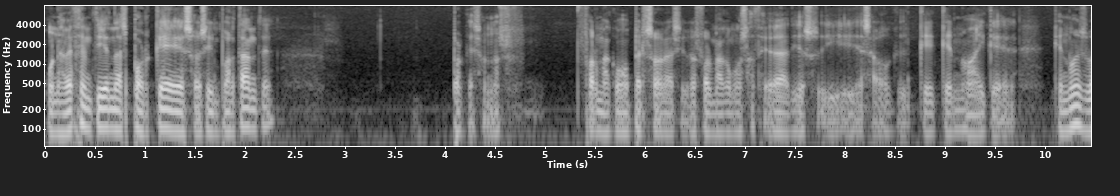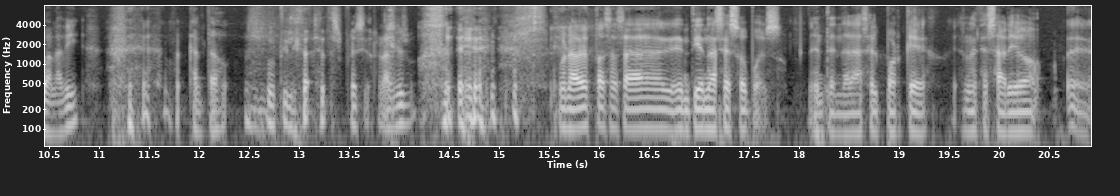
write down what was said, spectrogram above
una vez entiendas por qué eso es importante, porque eso nos forma como personas y nos forma como sociedad y es, y es algo que, no hay que que no es baladí. Me ha encantado utilizar esa expresión ahora mismo. Una vez pasas a entiendas eso pues entenderás el por qué es necesario eh,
